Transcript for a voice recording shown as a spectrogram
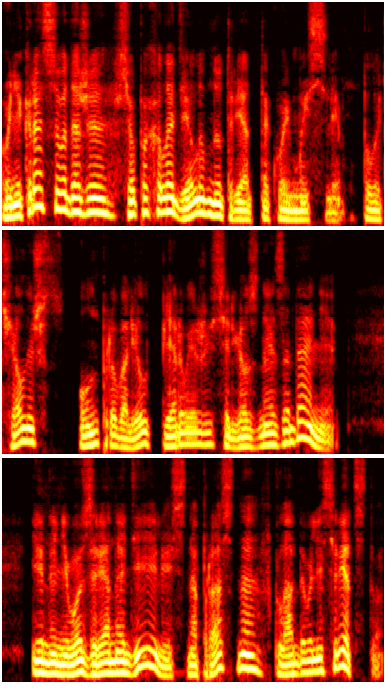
У Некрасова даже все похолодело внутри от такой мысли. Получалось, он провалил первое же серьезное задание, и на него зря надеялись, напрасно вкладывали средства.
